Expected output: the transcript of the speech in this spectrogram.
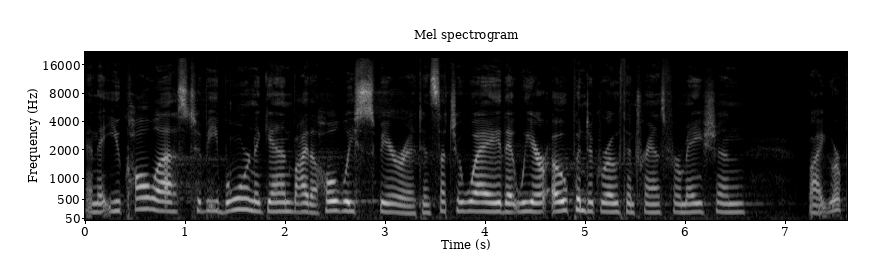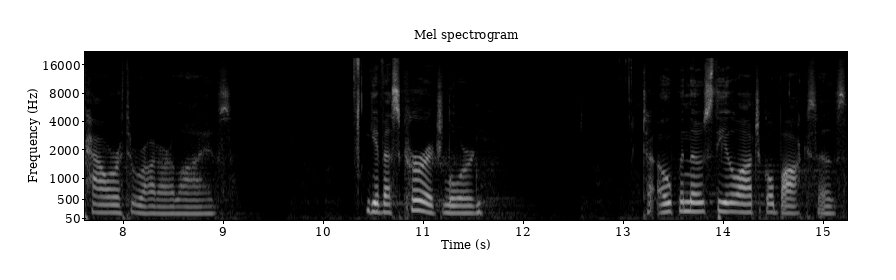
and that you call us to be born again by the Holy Spirit in such a way that we are open to growth and transformation by your power throughout our lives. Give us courage, Lord, to open those theological boxes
